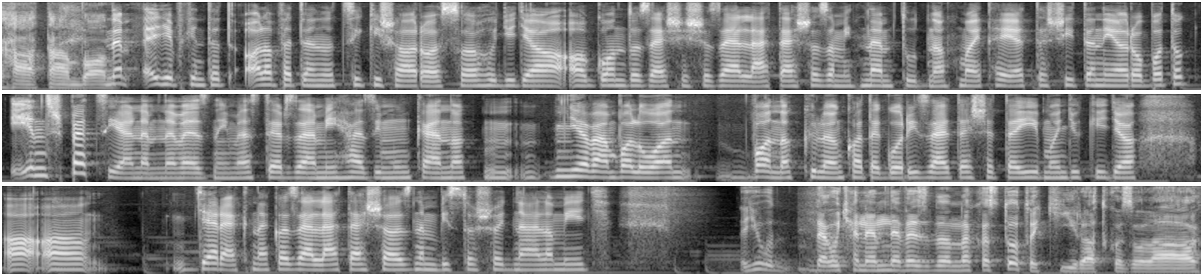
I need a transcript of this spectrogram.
hátán van. Nem, egyébként tehát alapvetően a cikk is arról szól, hogy ugye a, a gondozás és az ellátás ellátás az, amit nem tudnak majd helyettesíteni a robotok. Én speciál nem nevezném ezt érzelmi házi munkának. Nyilvánvalóan vannak külön kategorizált esetei, mondjuk így a, a, a gyereknek az ellátása az nem biztos, hogy nálam így jó, de hogyha nem nevezed annak, azt tudod, hogy kiiratkozol a... a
